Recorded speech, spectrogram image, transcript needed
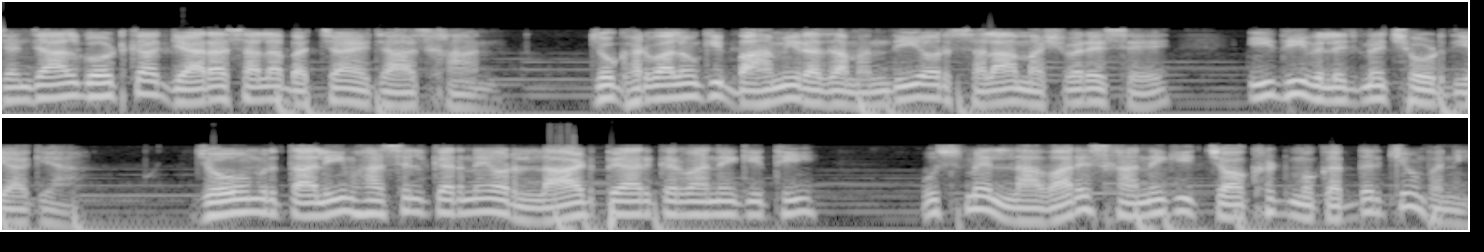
जंजाल गोट का 11 साला बच्चा एजाज खान। जो घर वालों की बाहमी रजामंदी और सलाह मशवरे से ईदी विलेज में छोड़ दिया गया। जो उम्र तालीम हासिल करने और लाड प्यार करवाने की थी उसमें लावारिस खाने की चौखट मुकद्दर क्यों बनी?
